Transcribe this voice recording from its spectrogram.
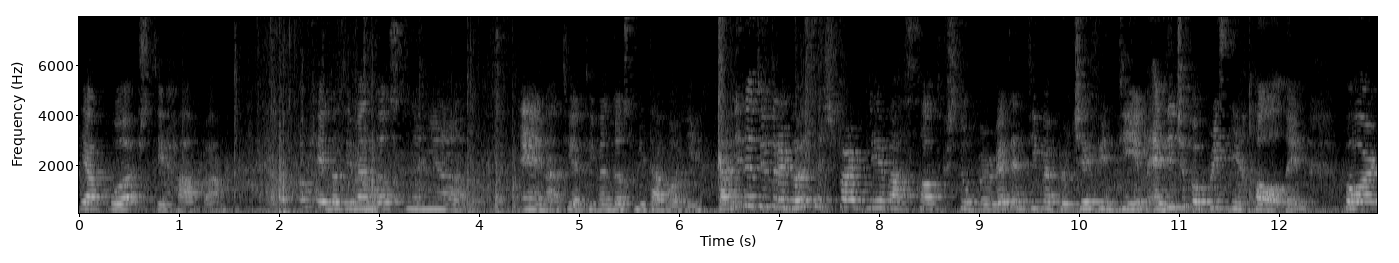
Ja ku është, i hapa. Ok, do t'i vendos në një enë atje, t'i vendos mbi tavolinë. Tani do t'ju tregoj se çfarë bleva sot kështu për veten time, për qejfin tim, e di që po prisni haul-in, Por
